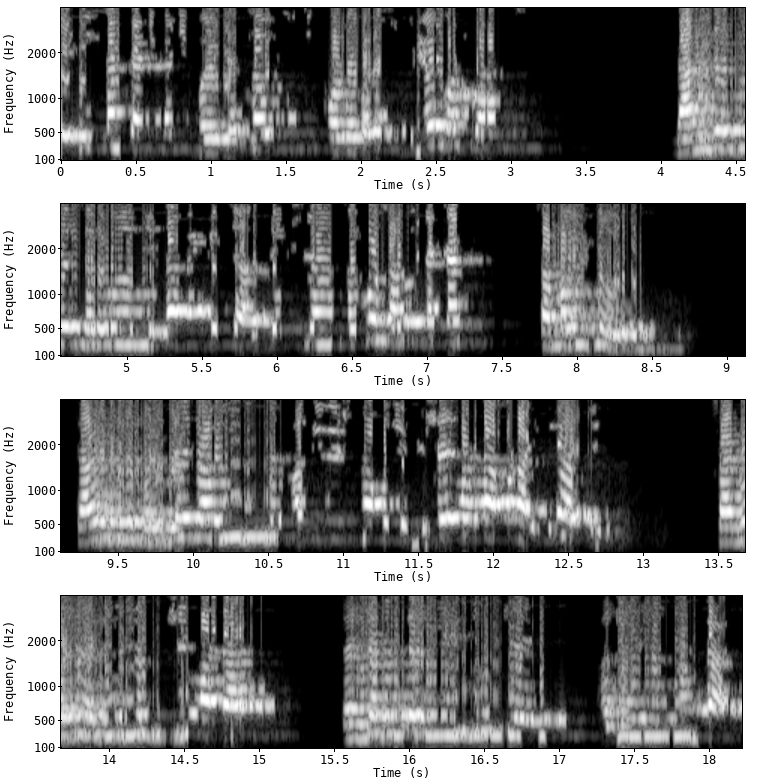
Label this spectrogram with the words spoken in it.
टेबलला त्या ठिकाणी बैठक लावली होती. कॉन्फरन्स व्हिडिओ कॉन्फरन्स नांदेडचे सर्व जिल्हा बँकेचे अध्यक्ष सर्व सर्व त्याच्यात समाविष्ट होते. त्यावेळी बैठक अधिवेशनामध्ये विषय मांडला आपण ऐकला असेल. साहेबांनी अधिवेशन विषय मांडा त्यांच्यानंतर मी तुमचे अधिवेशन मांडणार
